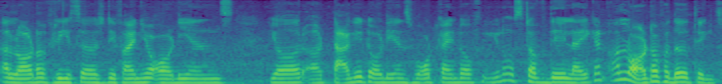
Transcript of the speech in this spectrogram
a lot of research define your audience your uh, target audience what kind of you know stuff they like and a lot of other things.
